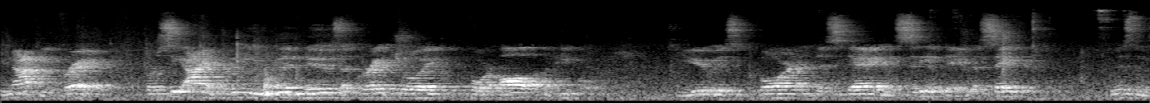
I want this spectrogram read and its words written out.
Do not be afraid, for see, I am bringing you good news of great joy for all the people. To you is born this day in the city of David a Savior, who is the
